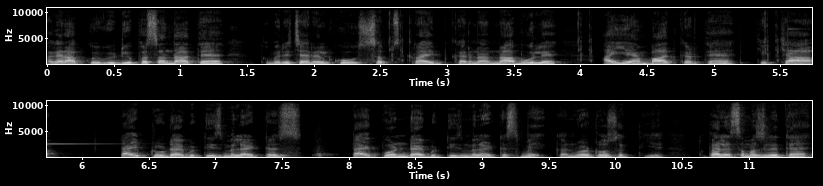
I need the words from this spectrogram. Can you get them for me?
अगर आपको वीडियो पसंद आते हैं तो मेरे चैनल को सब्सक्राइब करना ना भूलें। आइए हम बात करते हैं कि क्या type two diabetes mellitus type one diabetes mellitus में कन्वर्ट हो सकती है। तो पहले समझ लेते हैं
